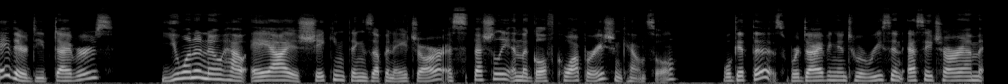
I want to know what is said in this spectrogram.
Hey there, deep divers. You want to know how AI is shaking things up in HR, especially in the Gulf Cooperation Council? Well, get this. We're diving into a recent SHRM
